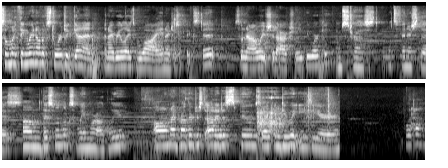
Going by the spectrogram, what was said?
So my thing ran out of storage again and I realized why and I just fixed it. So now it should actually be working. I'm stressed. Let's finish this. Um, this one looks way more ugly. Oh, my brother just added a spoon so I can do it easier. What else?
